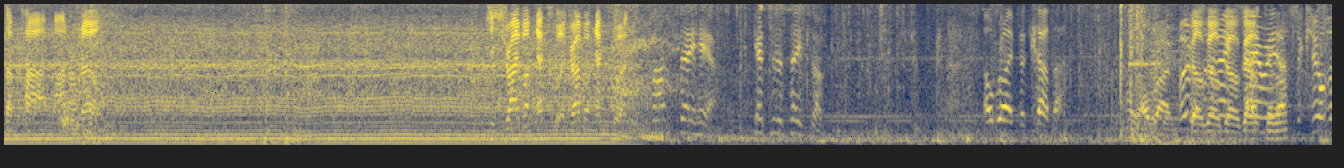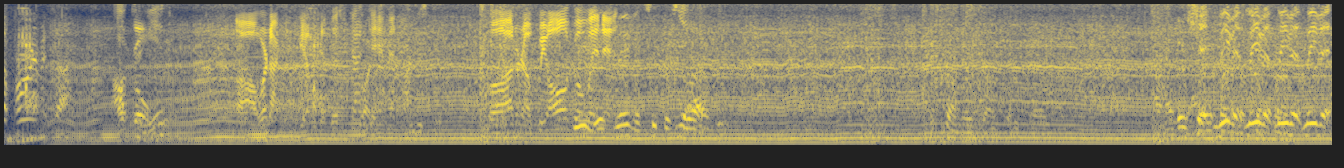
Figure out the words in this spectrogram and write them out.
It's up top. I don't know. Just drive up next to it. Drive up next to it. Can't stay here. Get to the safe zone. All right for cover. Move Go, go, go, go. area Go secure the perimeter. I'll take it. Oh, we're not gonna be able to get this. God damn it. Understood. Well, I don't know. If we all go Dude, in this it. move is super slow. This one is going pretty slow. Oh shit, leave it, leave it, leave it, leave it.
